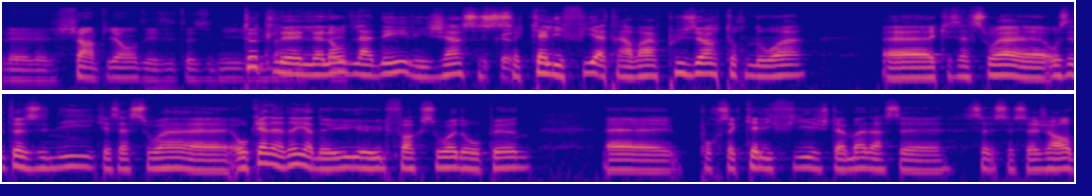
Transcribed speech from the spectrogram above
Le, le champion des États-Unis. Tout le, long de l'année, les gens se, qualifient à travers plusieurs tournois, euh, que ce soit aux États-Unis, que ce soit au Canada, il y en a eu, il y a eu le Foxwood Open euh, pour se qualifier justement dans ce, ce, ce- ce genre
